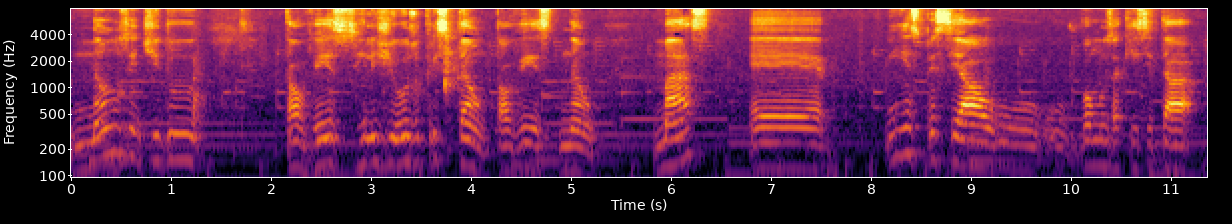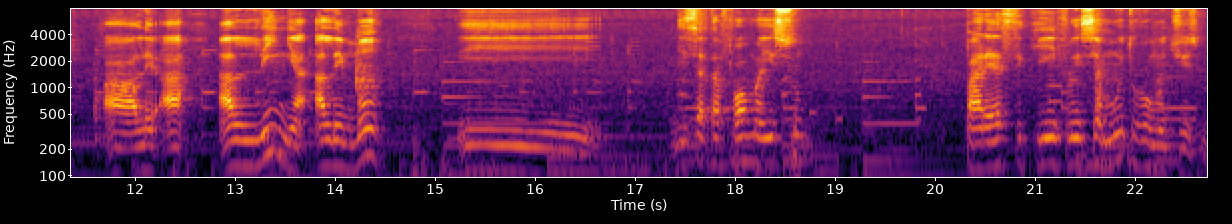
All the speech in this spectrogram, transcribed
não no sentido talvez religioso cristão, talvez não, mas é, em especial o, o, vamos aqui citar a, a, a linha alemã e de certa forma isso parece que influencia muito o romantismo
